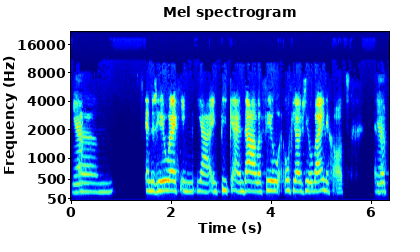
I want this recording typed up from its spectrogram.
Ja. Ehm, en dus heel erg in, ja, in pieken en dalen veel of juist heel weinig had. En ja. Dat,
